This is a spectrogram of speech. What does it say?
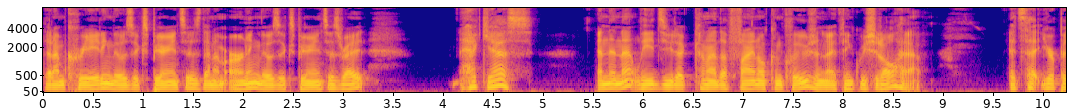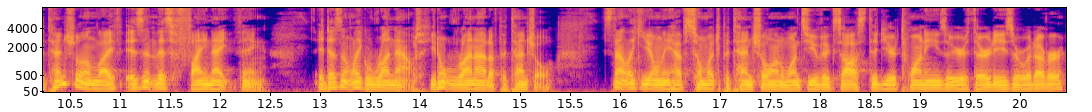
that I'm creating those experiences, that I'm earning those experiences, right? Heck yes. And then that leads you to kind of the final conclusion I think we should all have. It's that your potential in life isn't this finite thing. It doesn't like run out. You don't run out of potential. It's not like you only have so much potential and once you've exhausted your 20s or your 30s or whatever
